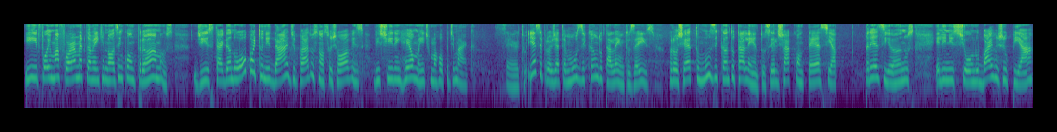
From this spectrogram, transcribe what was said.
E foi uma forma também que nós encontramos de estar dando oportunidade para os nossos jovens vestirem realmente uma roupa de marca. Certo. E esse projeto é Musicando Talentos, é isso? Projeto Musicando Talentos. Ele já acontece há 13 anos. Ele iniciou no bairro Jupiá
